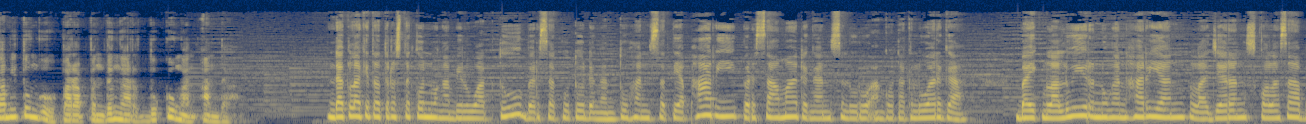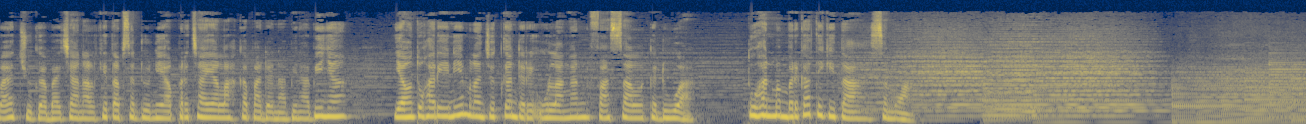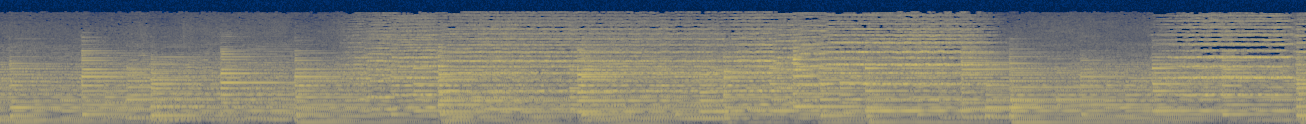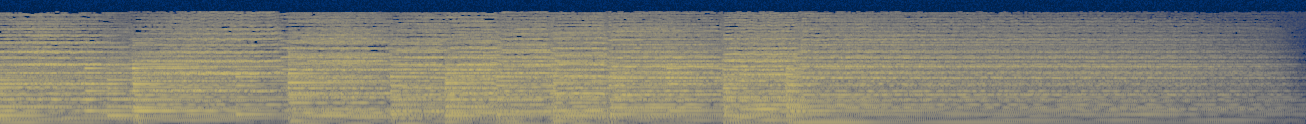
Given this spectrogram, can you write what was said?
Kami tunggu para pendengar dukungan Anda. Hendaklah kita terus tekun mengambil waktu bersekutu dengan Tuhan setiap hari bersama dengan seluruh anggota keluarga, baik melalui renungan harian, pelajaran sekolah sahabat, juga bacaan Alkitab sedunia percayalah kepada nabi-nabinya, yang untuk hari ini melanjutkan dari ulangan pasal kedua. Tuhan memberkati kita semua.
